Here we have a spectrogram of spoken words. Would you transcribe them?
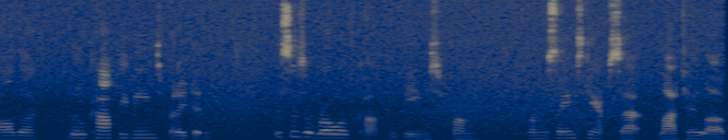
all the little coffee beans, but I didn't. This is a row of coffee beans from from the same stamp set, Latte Love.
